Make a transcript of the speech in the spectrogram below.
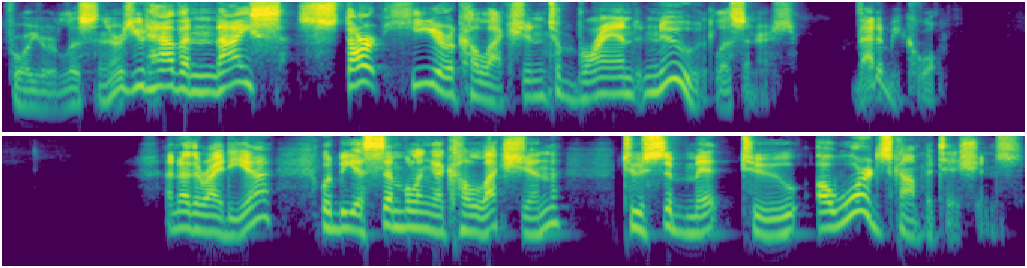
for your listeners, you'd have a nice start here collection to brand new listeners. That'd be cool. Another idea would be assembling a collection to submit to awards competitions.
